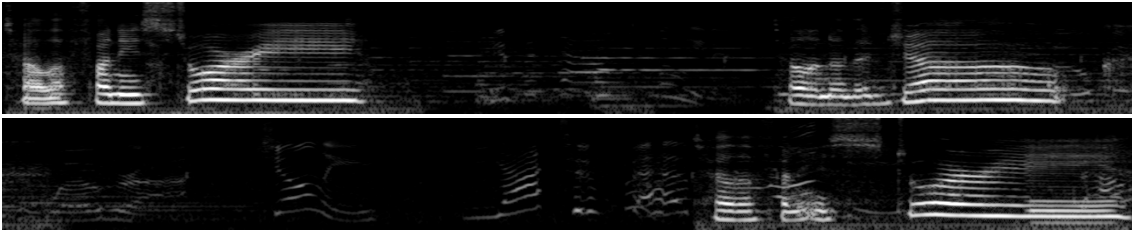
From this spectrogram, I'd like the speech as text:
Tell a funny story. Tell another joke. Tell a funny story.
